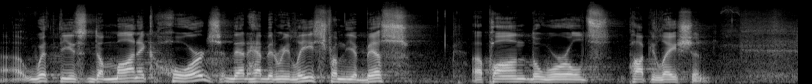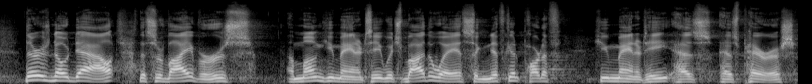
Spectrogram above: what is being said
uh, with these demonic hordes that have been released from the abyss upon the world's population. There is no doubt the survivors among humanity, which, by the way, a significant part of humanity has, has perished,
